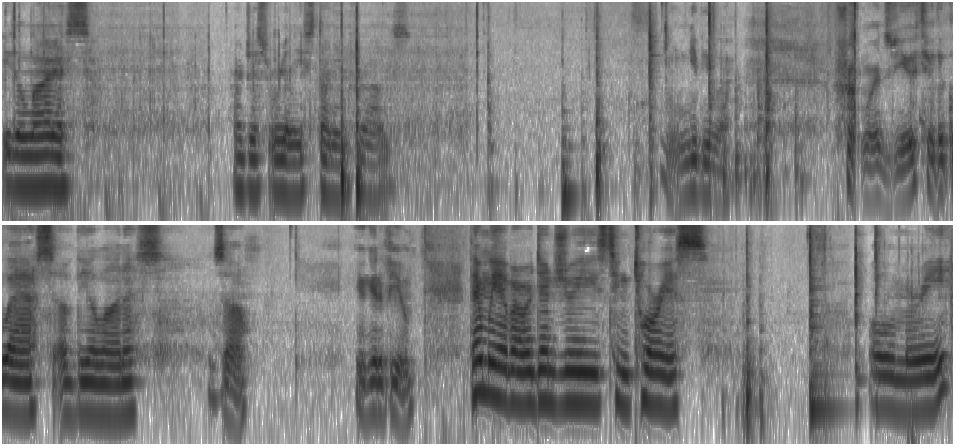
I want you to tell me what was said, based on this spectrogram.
these Alanis are just really stunning frogs. I'll give you a frontwards view through the glass of the Alanis. So, you get a view. Then we have our Dendrobates tinctorius Old Marie.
